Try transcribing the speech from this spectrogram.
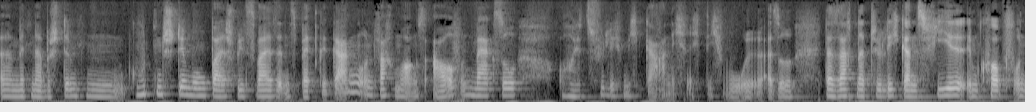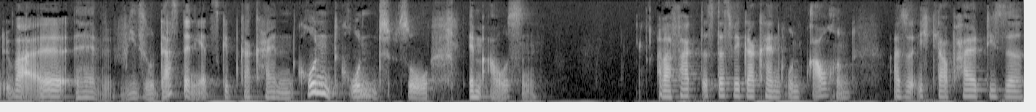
äh, mit einer bestimmten guten Stimmung beispielsweise ins Bett gegangen und wach morgens auf und merke so, oh, jetzt fühle ich mich gar nicht richtig wohl. Also da sagt natürlich ganz viel im Kopf und überall, äh, wieso das denn jetzt? Gibt gar keinen Grund, Grund so im Außen. Aber Fakt ist, dass wir gar keinen Grund brauchen. Also ich glaube halt diese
